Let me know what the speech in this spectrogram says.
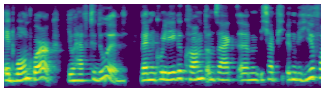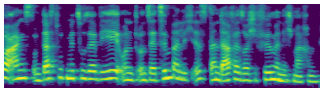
It won't work. You have to do it wenn ein Kollege kommt und sagt, ähm, ich habe irgendwie hier vor Angst und das tut mir zu sehr weh und, und sehr zimperlich ist, dann darf er solche Filme nicht machen.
